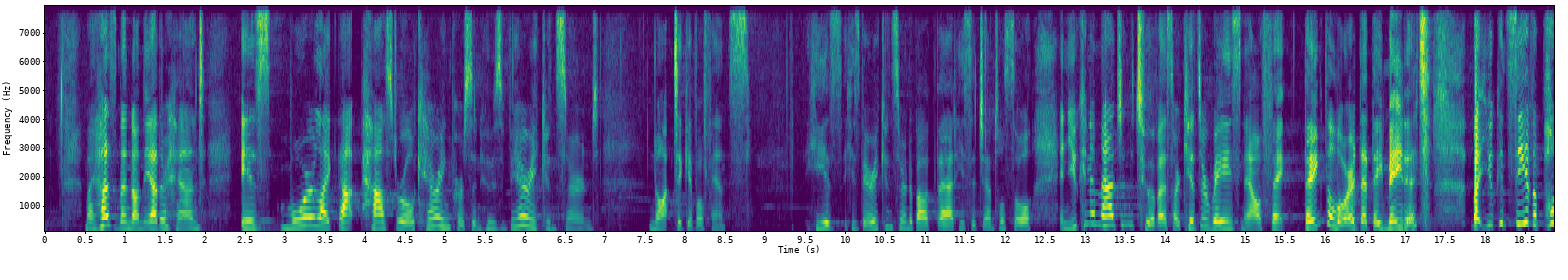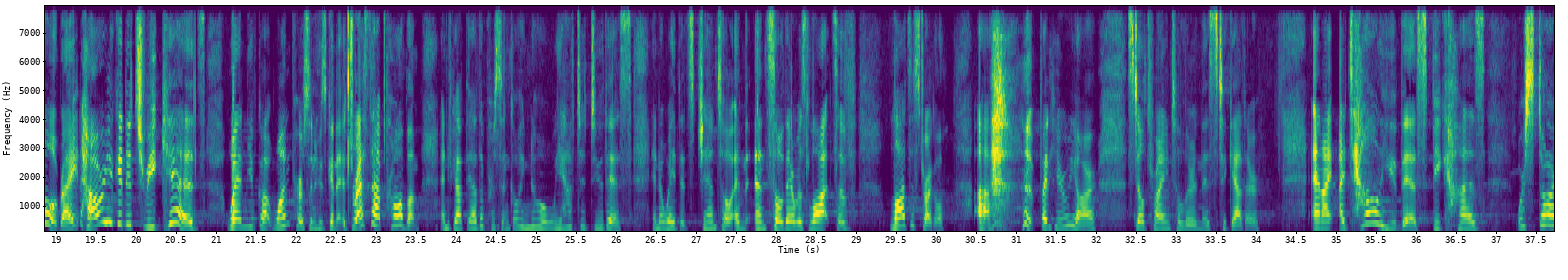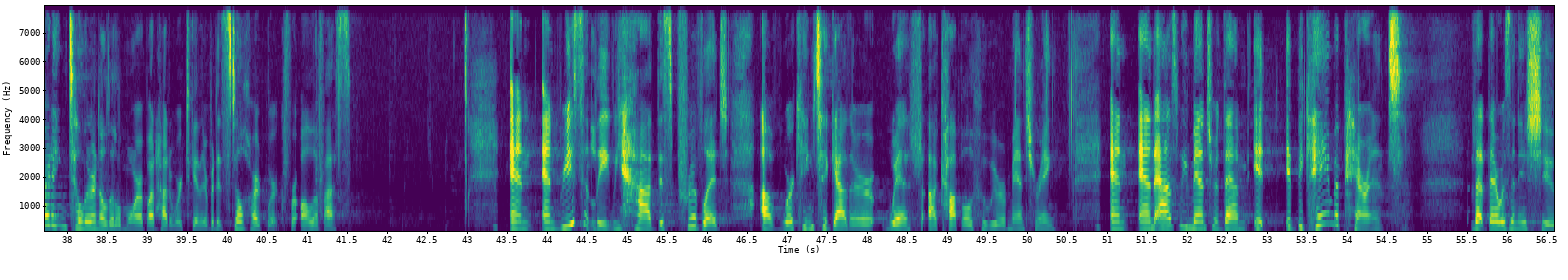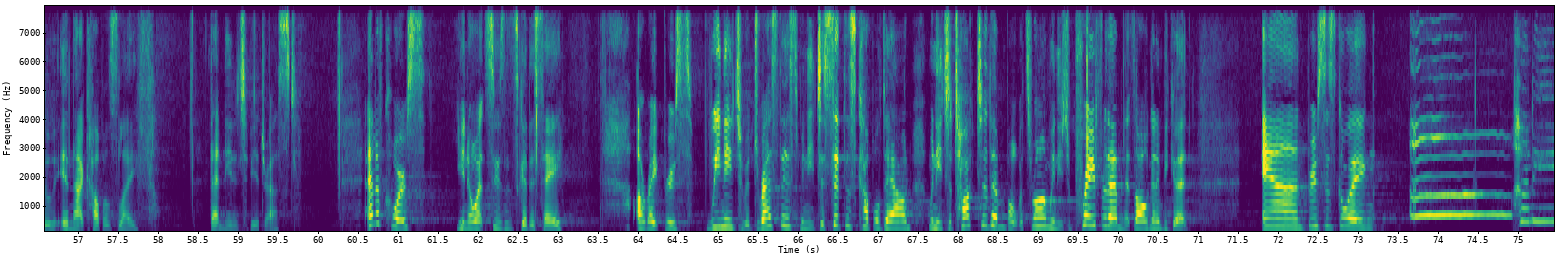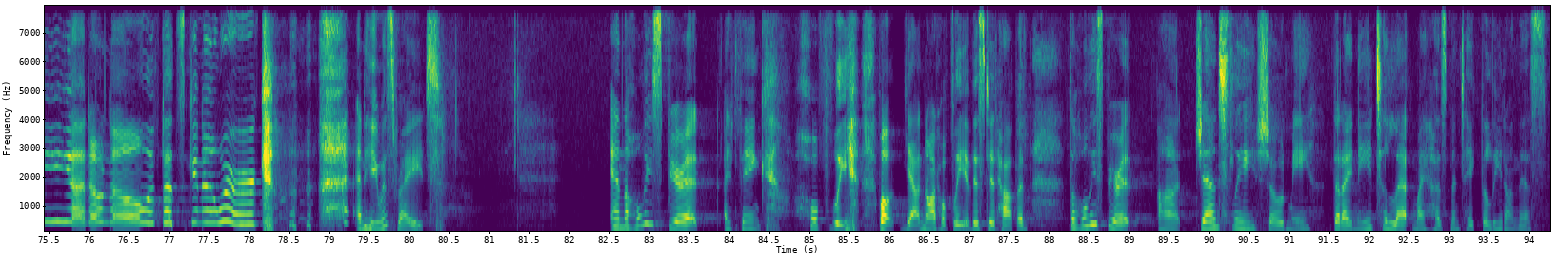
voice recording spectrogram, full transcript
My husband, on the other hand, is more like that pastoral, caring person who's very concerned not to give offense he is, he's very concerned about that. He's a gentle soul. And you can imagine the two of us, our kids are raised now. Thank, thank the Lord that they made it. But you can see the pull, right? How are you going to treat kids when you've got one person who's going to address that problem and you've got the other person going, no, we have to do this in a way that's gentle. And, and so there was lots of, lots of struggle. Uh, but here we are, still trying to learn this together. And I, I tell you this because we're starting to learn a little more about how to work together, but it's still hard work for all of us. And, and recently, we had this privilege of working together with a couple who we were mentoring. And, and as we mentored them, it, it became apparent that there was an issue in that couple's life that needed to be addressed. And of course, you know what Susan's going to say all right, Bruce, we need to address this. We need to sit this couple down. We need to talk to them about what's wrong. We need to pray for them, and it's all going to be good. And Bruce is going, oh, honey, I don't know if that's going to work. and he was right. And the Holy Spirit, I think, hopefully, well, yeah, not hopefully, this did happen. The Holy Spirit uh, gently showed me that I need to let my husband take the lead on this.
